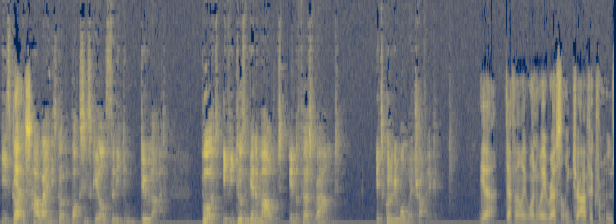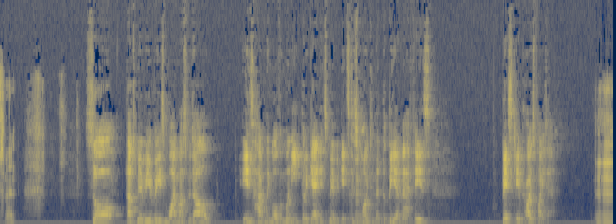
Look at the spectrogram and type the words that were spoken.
He's got Yes. the power and he's got the boxing skills that he can do that. But if he doesn't get him out in the first round, it's going to be one way traffic. Yeah, definitely one way wrestling traffic from Usman. So that's maybe a reason why Masvidal is haggling over money. But again, it's maybe it's disappointing that the BMF is basically a prize fighter. hmm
